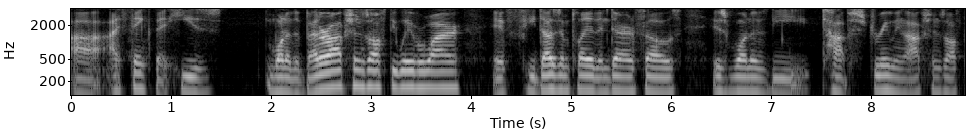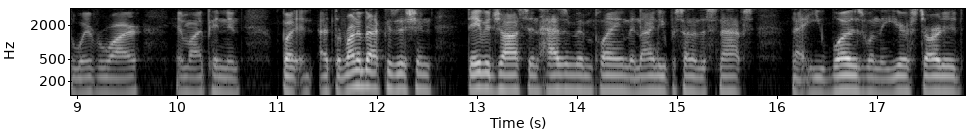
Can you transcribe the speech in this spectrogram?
uh, I think that he's one of the better options off the waiver wire. If he doesn't play, then Darren Fells is one of the top streaming options off the waiver wire, in my opinion. But at the running back position, David Johnson hasn't been playing the 90% of the snaps that he was when the year started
